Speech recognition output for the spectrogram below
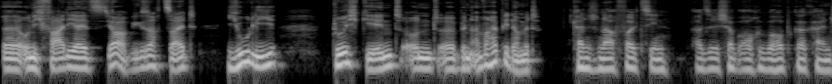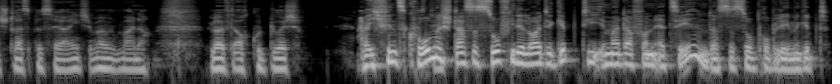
Äh, und ich fahre die ja jetzt, ja, wie gesagt, seit Juli durchgehend und äh, bin einfach happy damit. Kann ich nachvollziehen. Also ich habe auch überhaupt gar keinen Stress bisher, eigentlich immer mit meiner. Läuft auch gut durch. Aber ich finde es komisch, dass es so viele Leute gibt, die immer davon erzählen, dass es so Probleme gibt.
